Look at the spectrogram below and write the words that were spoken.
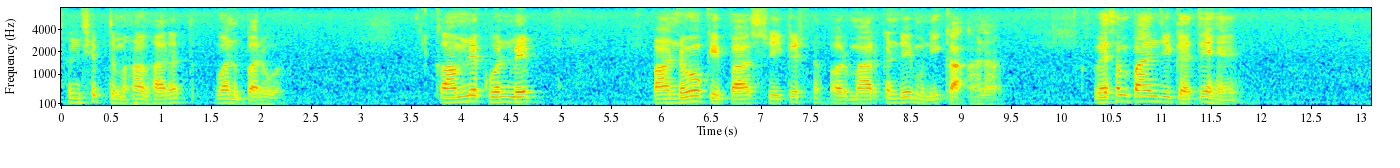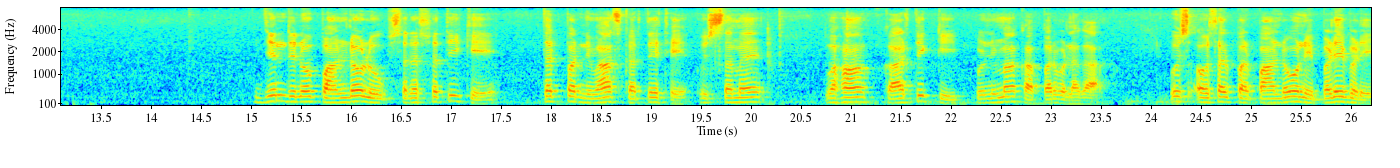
संक्षिप्त महाभारत वन पर्व। काम्यक वन में पांडवों के पास श्री कृष्ण और मार्कंडे मुनि का आना। वैशंपायन जी कहते हैं, जिन दिनों पांडव लोग सरस्वती के तट पर निवास करते थे, उस समय वहाँ कार्तिक की पूर्णिमा का पर्व लगा। उस अवसर पर पांडवों ने बड़े बड़े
